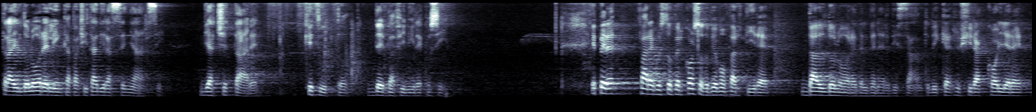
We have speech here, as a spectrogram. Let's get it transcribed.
tra il dolore e l'incapacità di rassegnarsi, di accettare che tutto debba finire così. E per fare questo percorso dobbiamo partire dal dolore del venerdì santo, di riuscire a cogliere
